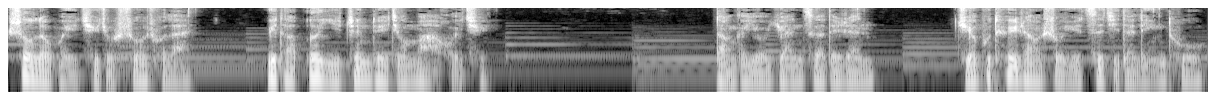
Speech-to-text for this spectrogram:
受了委屈就说出来，遇到恶意针对就骂回去。当个有原则的人，绝不退让属于自己的领土，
